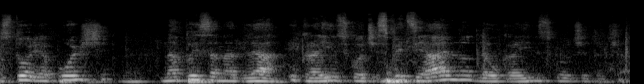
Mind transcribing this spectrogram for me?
історія Польщі, написана для українського спеціально для українського читача.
